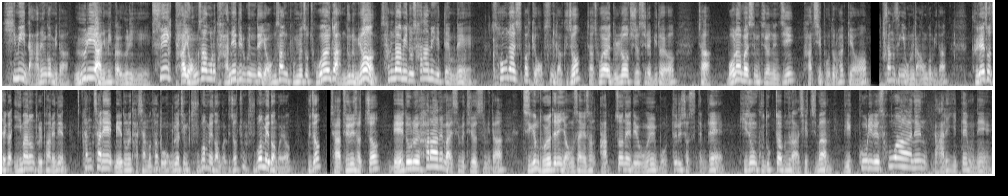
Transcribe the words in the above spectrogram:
힘이 나는 겁니다. 의리 아닙니까 의리. 수익 다 영상으로 다 내드리고 있는데 영상 보면서 좋아요도 안 누르면 상담이도 사람이기 때문에 서운할 수밖에 없습니다. 그죠? 자 좋아요 눌러 주셨으리라 믿어요. 자 뭐라 말씀드렸는지 같이 보도록 할게요. 상승이 오늘 나온 겁니다. 그래서 제가 2만 원 돌파하면은 한 차례 매도를 다시 한번 하고 우리가 지금 두 번 매도한 거예요. 그죠? 총 두 번 매도한 거예요. 그죠? 자, 들으셨죠? 매도를 하라는 말씀을 드렸습니다. 지금 보여드린 영상에선 앞전의 내용을 못 들으셨을 텐데 기존 구독자분들은 아시겠지만 윗꼬리를 소화하는 날이기 때문에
